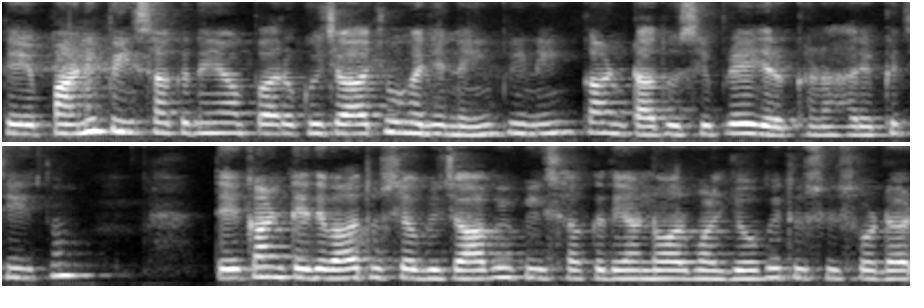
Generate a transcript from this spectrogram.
ਤੇ ਪਾਣੀ ਪੀ ਸਕਦੇ ਆ ਪਰ ਕੋਈ ਚਾਹ ਚੂ ਹਜੇ ਨਹੀਂ ਪੀਣੀ। ਘੰਟਾ ਤੁਸੀਂ ਪਰਹੇਜ਼ ਰੱਖਣਾ ਹਰ ਇੱਕ ਚੀਜ਼ ਤੋਂ। ਤੇ ਘੰਟੇ ਦੇ ਬਾਅਦ ਤੁਸੀਂ ਆਪਣੀ ਚਾਹ ਵੀ ਪੀ ਸਕਦੇ ਆ ਨਾਰਮਲ ਜੋ ਵੀ ਤੁਸੀਂ ਤੁਹਾਡਾ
